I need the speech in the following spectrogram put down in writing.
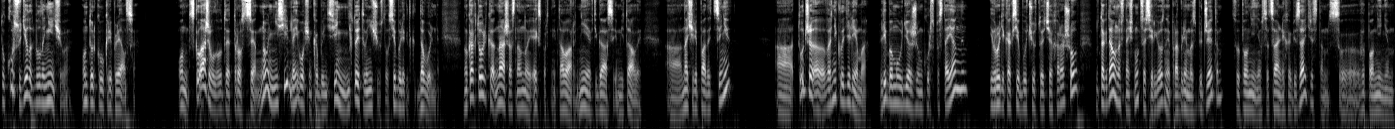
то курсу делать было нечего, он только укреплялся он сглаживал вот этот рост цен, но не сильно, и, в общем, как бы все, никто этого не чувствовал, все были довольны. Но как только наш основной экспортный товар, нефть, газ и металлы, а, начали падать в цене, а, тут же возникла дилемма. Либо мы удерживаем курс постоянным, и вроде как все будут чувствовать себя хорошо, но тогда у нас начнутся серьезные проблемы с бюджетом, с выполнением социальных обязательств, там, с выполнением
